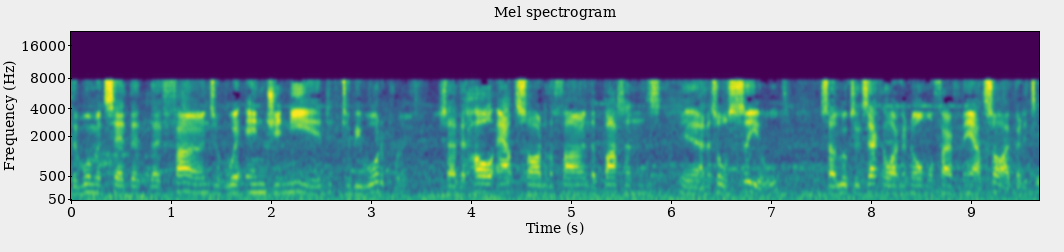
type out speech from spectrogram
the woman said that the phones were engineered to be waterproof, so the whole outside of the phone, the buttons, Yeah. and it's all sealed. So it looks exactly like a normal phone from the outside, but it's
